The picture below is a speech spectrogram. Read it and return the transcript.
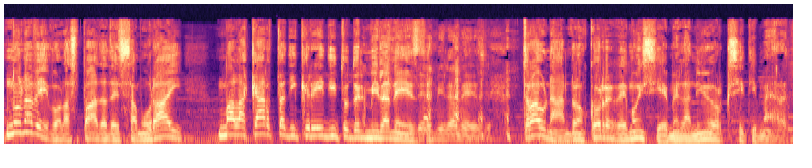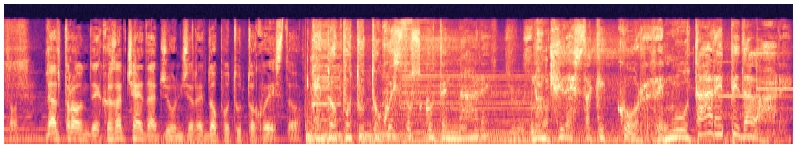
Non avevo la spada del samurai, ma la carta di credito del del milanese. milanese. Tra un anno correremo insieme la New York City Marathon. D'altronde, cosa c'è da aggiungere dopo tutto questo? E dopo tutto questo scotennare, non ci resta che correre, nuotare e pedalare.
